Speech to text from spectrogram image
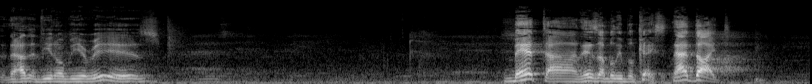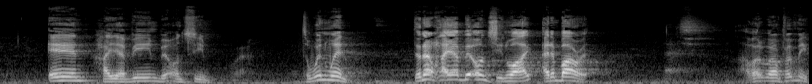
now the dean over here is Metan, here's an unbelievable case. Now died. In Hayavim Be'onsim. It's a win-win. They're not Hayav Be'onsim. Why? I didn't borrow it. What about for me?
